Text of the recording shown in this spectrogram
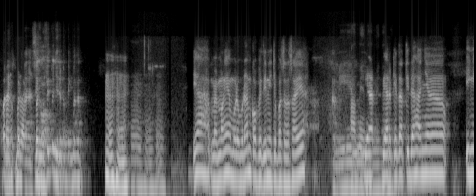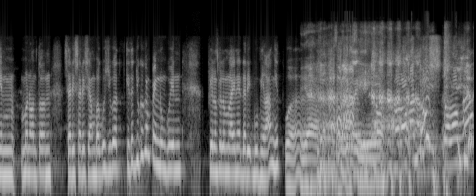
benar benar. Nah, si covid tuh jadi penting banget. Mhm. Mhm. Ya, memangnya mudah-mudahan Covid ini cepat selesai ya. Amin. Amin. Biar amin, biar kita tidak hanya ingin menonton seri-seri yang bagus juga, kita juga kan pengen nungguin film-film lainnya dari Bumi Langit. Wah. Iya. Colongan terus, colongan,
